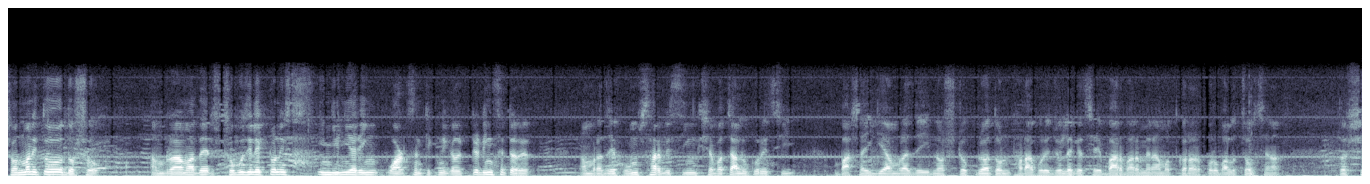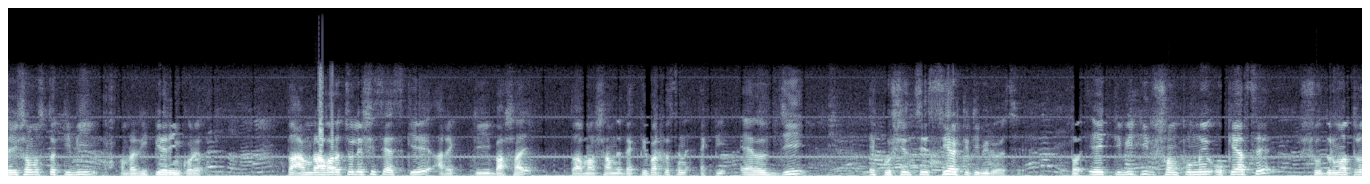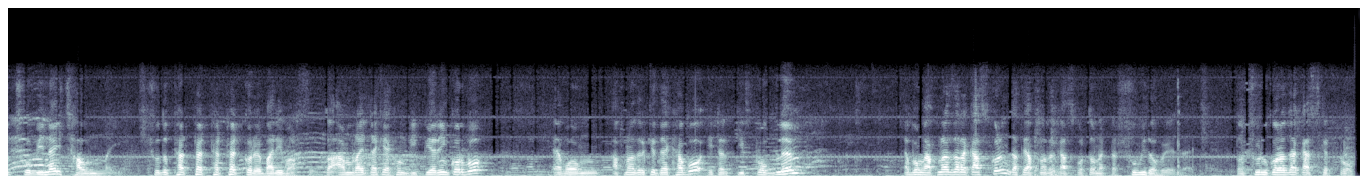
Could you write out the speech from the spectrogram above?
সম্মানিত দর্শক, আমরা আমাদের Sabuj electronics engineering works and technical trading সেন্টারের আমরা যে হোম সার্ভিসিং সেবা চালু করেছি, বাসায় গিয়ে আমরা যেই নষ্ট পুরাতন ঠাড়া করে জ্বলে গেছে, বারবার মেরামত করার পর ভালো চলছে না। তো সেই সমস্ত টিভি আমরা রিপেয়ারিং করে থাকি। তো আমরা আবারও চলে এসেছি আজকে আরেকটি বাসায়। তো আমার সামনে দেখতে পারতেছেন একটি এলজি একুশ ইঞ্চি সিআরটি টিভি রয়েছে। তো এই টিভিটির সম্পূর্ণই ওকে আছে। শুধুমাত্র ছবি নাই ছাউন্ড নাই। শুধু ফ্যাট ফ্যাট ফ্যাট ফ্যাট করে বাড়ি মারছে। তো আমরা এটাকে এখন রিপেয়ারিং করব এবং আপনাদেরকে দেখাবো এটার কি প্রবলেম এবং আপনারা যারা কাজ করেন যাতে আপনাদের কাজ করতে অনেকটা সুবিধা হয়ে যায়। তো শুরু করা যাক আজকের প্রব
